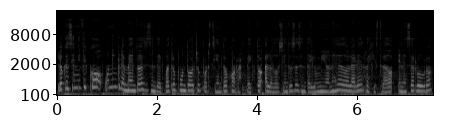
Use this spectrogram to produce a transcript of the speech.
lo que significó un incremento de 64.8% con respecto a los 261 millones de dólares registrados en ese rubro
